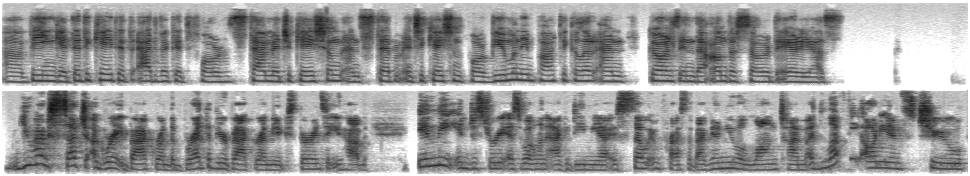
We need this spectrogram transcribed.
uh, being a dedicated advocate for STEM education and STEM education for women in particular and girls in the underserved areas. You have such a great background. The breadth of your background, the experience that you have in the industry as well in academia is so impressive. I've known you a long time. I'd love the audience to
